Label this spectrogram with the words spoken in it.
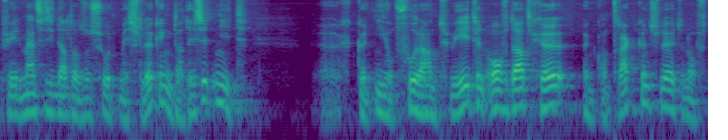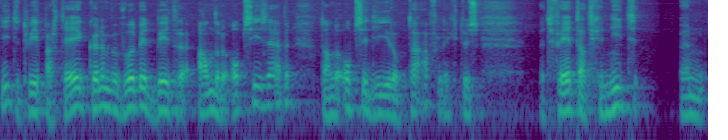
veel mensen zien dat als een soort mislukking. Dat is het niet. Uh, je kunt niet op voorhand weten of dat je een contract kunt sluiten of niet. De twee partijen kunnen bijvoorbeeld betere andere opties hebben dan de optie die hier op tafel ligt. Dus het feit dat je niet een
